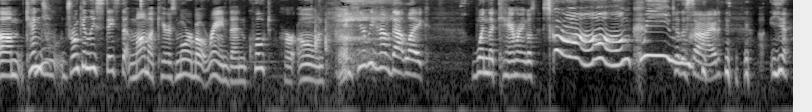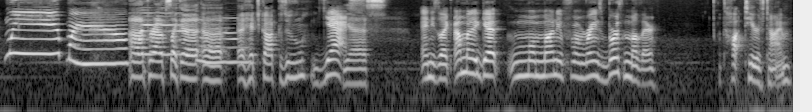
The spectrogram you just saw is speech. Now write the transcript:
Um, Ken dr- drunkenly states that Mama cares more about Rain than quote her own, and here we have that like when the camera angles skronk to the side. Uh, yeah, Uh, perhaps like a, a, a Hitchcock zoom. yes, Yes. And he's like, I'm gonna get more money from Rain's birth mother. It's hot tears time.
